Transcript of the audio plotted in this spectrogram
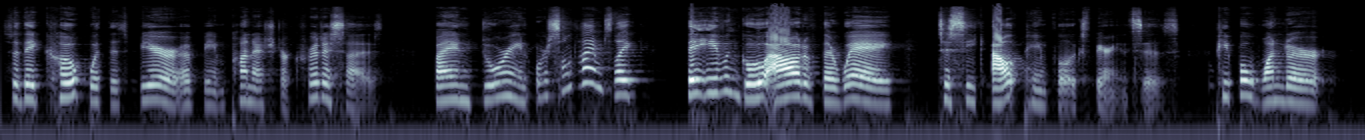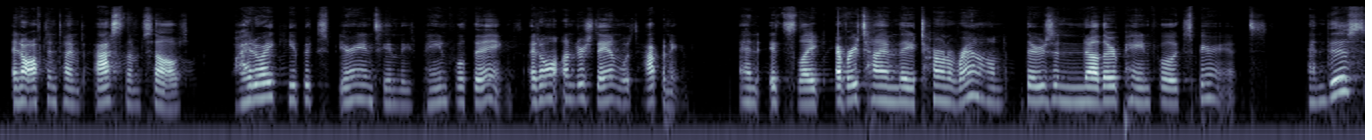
So they cope with this fear of being punished or criticized by enduring, or sometimes, like, they even go out of their way to seek out painful experiences. People wonder and oftentimes ask themselves, why do I keep experiencing these painful things? I don't understand what's happening. And it's like every time they turn around, there's another painful experience. And this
